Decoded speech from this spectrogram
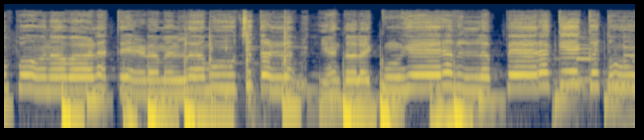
காணும் போனவளை தேடமெல்ல மூச்சு தள்ள. என் தலைக்கும் ஏறவில்லை பேர கேட்க தூண்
